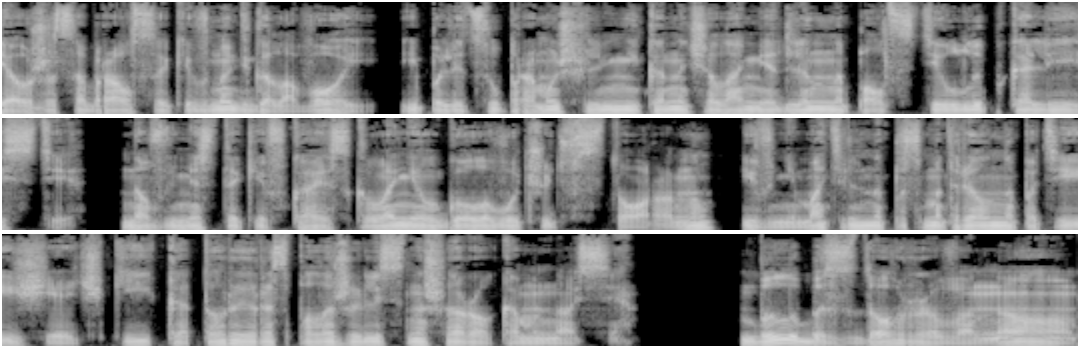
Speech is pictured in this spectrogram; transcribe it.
Я уже собрался кивнуть головой, и по лицу промышленника начала медленно ползти улыбка лести, но вместо кивка я склонил голову чуть в сторону и внимательно посмотрел на потеющие очки, которые расположились на широком носе. Было бы здорово, но...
